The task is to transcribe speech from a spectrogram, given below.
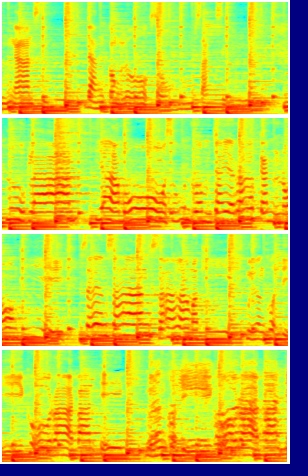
ลงานศิลป์ดังกองโลกสมศักดิ์ศรีลูกหลานย่าโมศูนย์รวมใจรักกันน้องพี่เสริงสร้างสามัคคีเมืองคนดีโคราชบ้านเอง เมืองคนดีโคราชบ้านเอง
